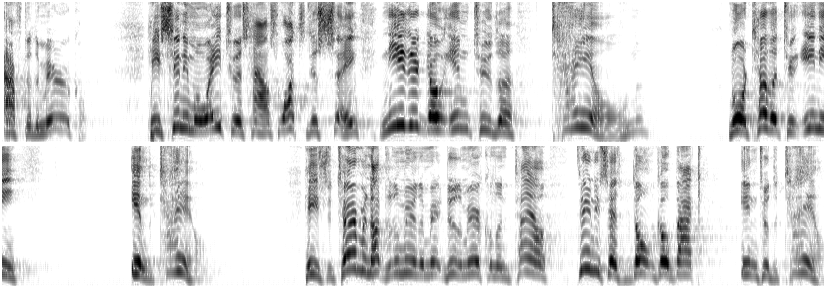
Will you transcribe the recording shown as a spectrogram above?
After the miracle, he sent him away to his house. Watch this saying, neither go into the town nor tell it to any in the town. He's determined not to do the miracle in the town. Then he says, don't go back into the town.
